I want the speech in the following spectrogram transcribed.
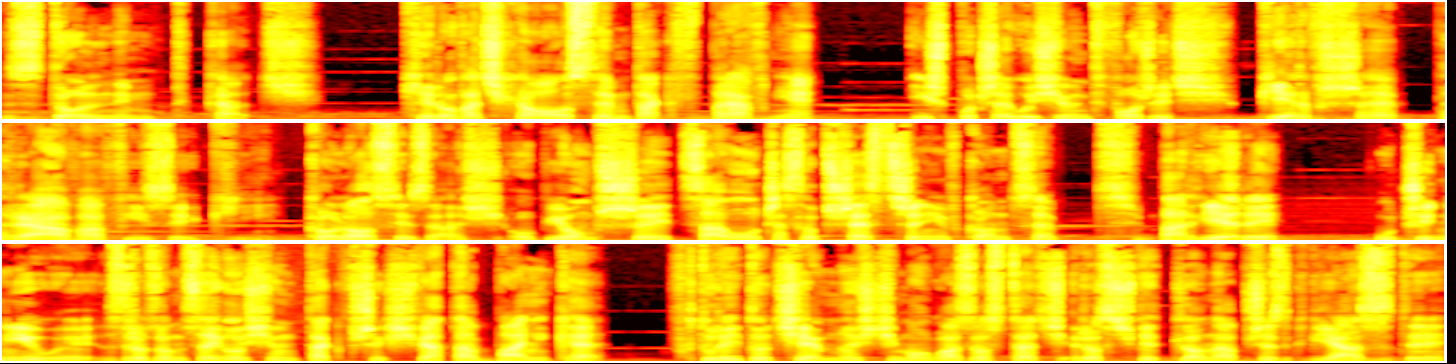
zdolnym tkać. Kierować chaosem tak wprawnie, iż poczęły się tworzyć pierwsze prawa fizyki. Kolosy zaś, objąwszy całą czasoprzestrzeń w koncept bariery, uczyniły z rodzącego się tak wszechświata bańkę, w której to ciemność mogła zostać rozświetlona przez gwiazdy,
